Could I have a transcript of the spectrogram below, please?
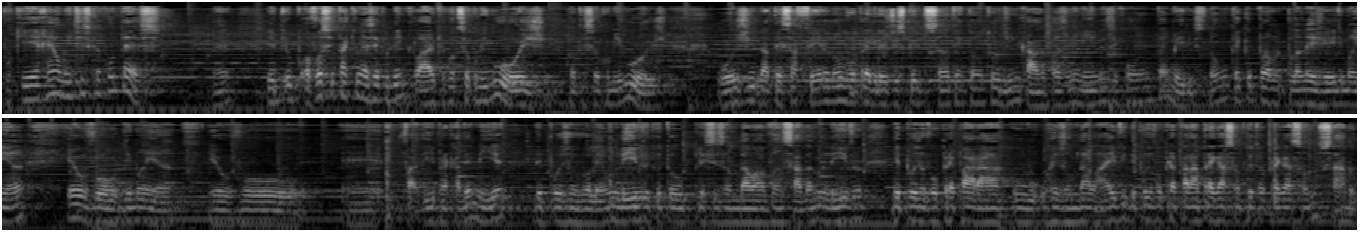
porque é realmente isso que acontece. Né? Eu, eu, vou citar aqui um exemplo bem claro que aconteceu comigo hoje. Aconteceu comigo hoje. Hoje, na terça-feira, eu não vou para a igreja do Espírito Santo, então eu estou dia em casa com as meninas e com o Tamires. Então, o que, é que eu planejei de manhã? Eu vou de manhã, eu vou é, ir para academia, depois eu vou ler um livro que eu estou precisando dar uma avançada no livro, depois eu vou preparar o, o resumo da live, depois eu vou preparar a pregação, porque eu tenho pregação no sábado.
